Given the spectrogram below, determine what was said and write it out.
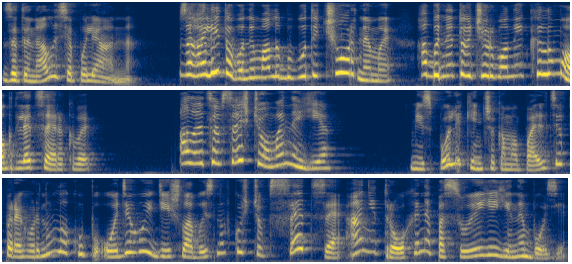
затиналася Поліанна. Взагалі-то вони мали б бути чорними, аби не той червоний килимок для церкви. Але це все, що у мене є. Міс Полі кінчиками пальців перегорнула купу одягу і дійшла висновку, що все це ані трохи не пасує її небозі.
